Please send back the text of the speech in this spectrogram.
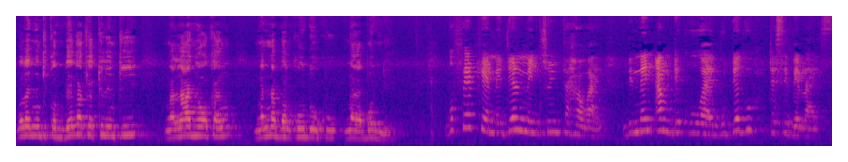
wala ñinti ko mbenga ke kilinti nga laño kan nga nabban ko do nga bondi. Bu fekkee ne jël nañ suñ taxawaay dinañ am dëkkuwaay bu déggu te civilisé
